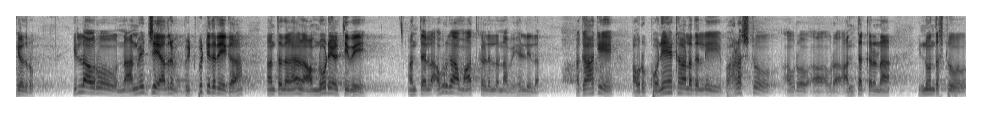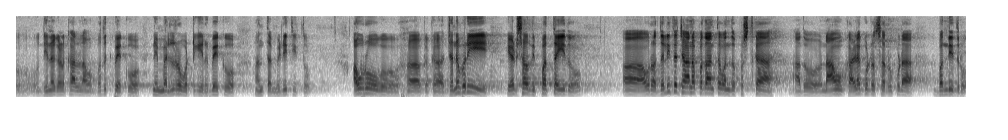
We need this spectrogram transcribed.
ಕೇಳಿದ್ರು. ಇಲ್ಲ, ಅವರು ನಾನ್ ವೆಜ್ಜೇ, ಆದರೆ ಬಿಟ್ಬಿಟ್ಟಿದ್ದಾರೆ ಈಗ ಅಂತಂದಾಗ ನಾವು ನೋಡಿ ಹೇಳ್ತೀವಿ. ಅಂತೆಲ್ಲ ಅವ್ರಿಗೆ ಆ ಮಾತುಗಳೆಲ್ಲ ನಾವು ಹೇಳಲಿಲ್ಲ ಹಾಗಾಗಿ ಅವರು ಕೊನೆಯ ಕಾಲದಲ್ಲಿ ಬಹಳಷ್ಟು ಅವರು ಅವರ ಅಂತಃಕರಣ ಇನ್ನೊಂದಷ್ಟು ದಿನಗಳ ಕಾಲ ನಾವು ಬದುಕಬೇಕು, ನಿಮ್ಮೆಲ್ಲರೂ ಒಟ್ಟಿಗೆ ಇರಬೇಕು ಅಂತ ಮಿಡಿತಿತ್ತು. ಅವರು ಜನವರಿ ಎರಡು ಸಾವಿರದ ಇಪ್ಪತ್ತೈದು ಅವರ ದಲಿತ ಜಾನಪದ ಅಂತ ಒಂದು ಪುಸ್ತಕ, ಅದು ನಾವು ಕಾಳೆಗೌಡರು ಸರ್ ಕೂಡ ಬಂದಿದ್ದರು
